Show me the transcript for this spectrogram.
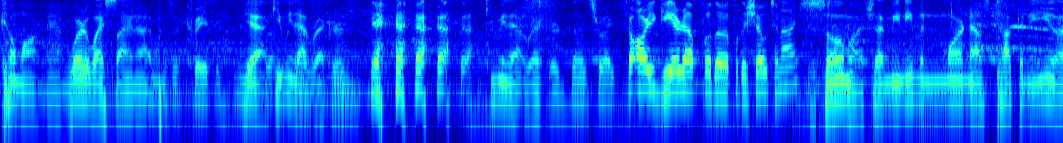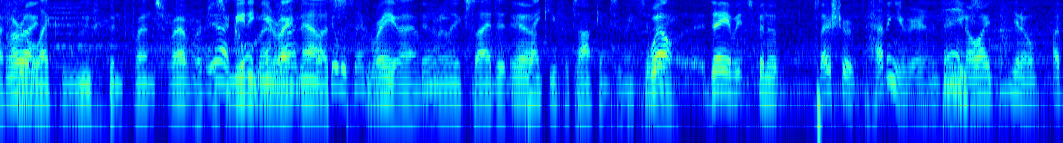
Come on, man, where do I sign up? It's crazy. Yeah, It's, uh, give me that awesome. record. Yeah. Give me that record. That's right. So, are you geared up for the for the show tonight? So much. I mean, even more now talking to you. I feel right. like we've been friends forever. Just Yeah, cool, meeting you right Yeah, now, I it's same, man. great. I'm Yeah. really excited. Yeah. Thank you for talking to me today. Well, Dave, it's been a pleasure having you here. And you know, I you know I've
